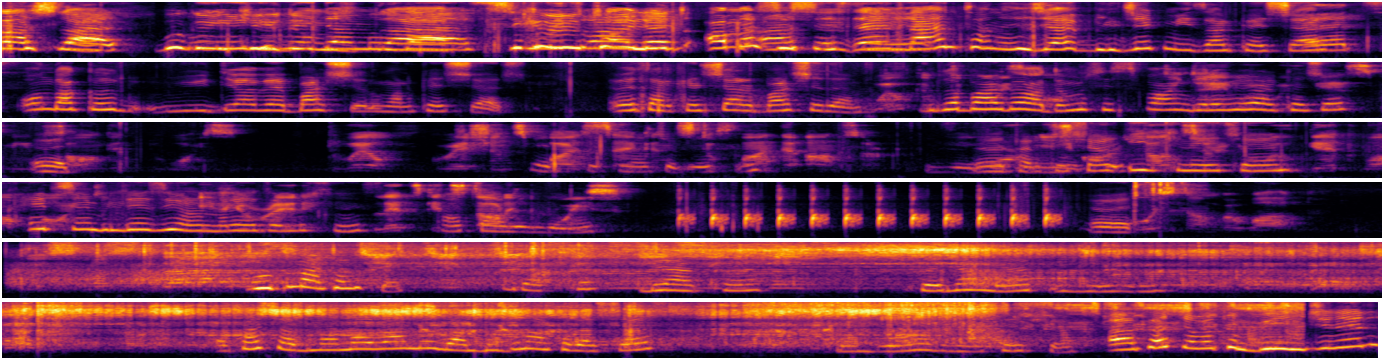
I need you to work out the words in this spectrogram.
arkadaşlar. Bugünkü videomuzda Secret Toilet ama siz sizden tanıyabilecek miyiz arkadaşlar? Evet. 10 dakika video ve başlayalım arkadaşlar. Evet arkadaşlar başladım. Burada bardağı adamın sesi falan gelebilir arkadaşlar. Evet. Evet, 5 sesini seconds to açabilirsin. find the answer. Evet Each arkadaşlar will get one Hepsini bildiğiniz yorumlara yazabilirsiniz. Hatta bildiğiniz. Evet. Buldum arkadaşlar. Bir dakika. Bir dakika. Söylem biraz izleyelim. Arkadaşlar bunlar var mı? Ben buldum arkadaşlar. Ben bulamadım arkadaşlar. Arkadaşlar bakın birincinin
